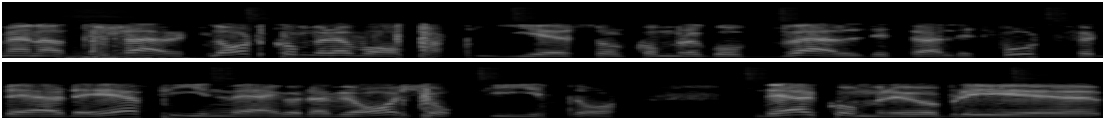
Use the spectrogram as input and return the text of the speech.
men att självklart kommer det vara partier som kommer att gå väldigt, väldigt fort. För där det är fin väg och där vi har tjock is och där kommer det att bli eh,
